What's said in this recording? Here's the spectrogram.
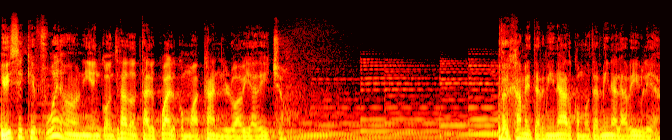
Y dice que fueron y encontrado tal cual como Acán lo había dicho. Déjame terminar como termina la Biblia,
